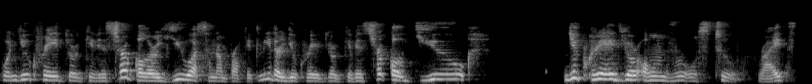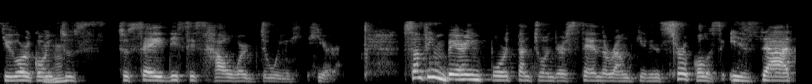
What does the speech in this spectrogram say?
when you create your giving circle, or you as a nonprofit leader, you create your giving circle, you you create your own rules too, right? You are going mm-hmm. to to say this is how we're doing here. Something very important to understand around giving circles is that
